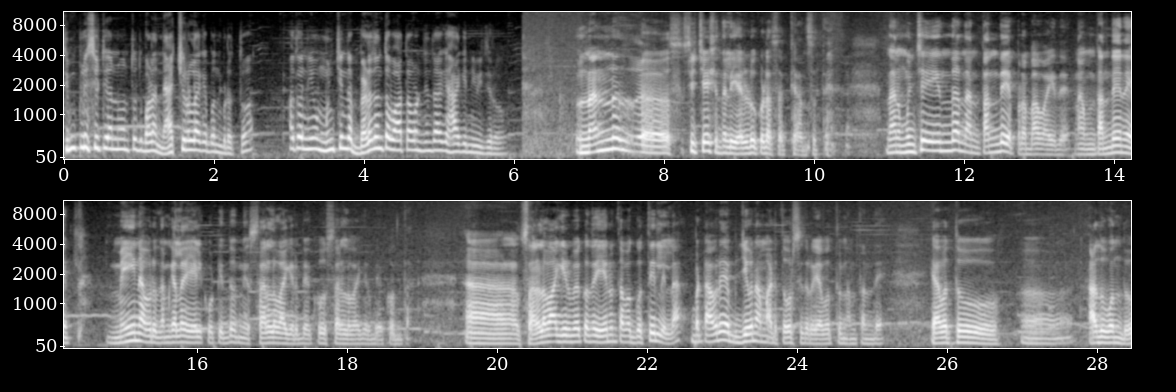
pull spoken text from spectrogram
ಸಿಂಪ್ಲಿಸಿಟಿ ಅನ್ನುವಂಥದ್ದು ಭಾಳ ನ್ಯಾಚುರಲ್ ಆಗಿ ಬಂದುಬಿಡುತ್ತೋ, ಅಥವಾ ನೀವು ಮುಂಚಿಂದ ಬೆಳೆದಂಥ ವಾತಾವರಣದಿಂದಾಗಿ ಹಾಗೆ ನೀವಿದ್ದೀರೋ? ನನ್ನ ಸಿಚುವೇಶನಲ್ಲಿ ಎರಡೂ ಕೂಡ ಸತ್ಯ ಅನಿಸುತ್ತೆ. ನಾನು ಮುಂಚೆಯಿಂದ ನನ್ನ ತಂದೆಯ ಪ್ರಭಾವ ಇದೆ. ನಮ್ಮ ತಂದೆಯೇ ಮೇಯ್ನ್ ಅವರು ನಮಗೆಲ್ಲ ಹೇಳ್ಕೊಟ್ಟಿದ್ದು ನೀವು ಸರಳವಾಗಿರಬೇಕು ಸರಳವಾಗಿರಬೇಕು ಅಂತ. ಸರಳವಾಗಿರಬೇಕು ಅಂದರೆ ಏನು ಅಂತ ಅವಾಗ ಗೊತ್ತಿರಲಿಲ್ಲ ಬಟ್ ಅವರೇ ಜೀವನ ಮಾಡಿ ತೋರಿಸಿದ್ರು ಯಾವತ್ತು ನಮ್ಮ ತಂದೆ. ಯಾವತ್ತೂ ಅದು ಒಂದು.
